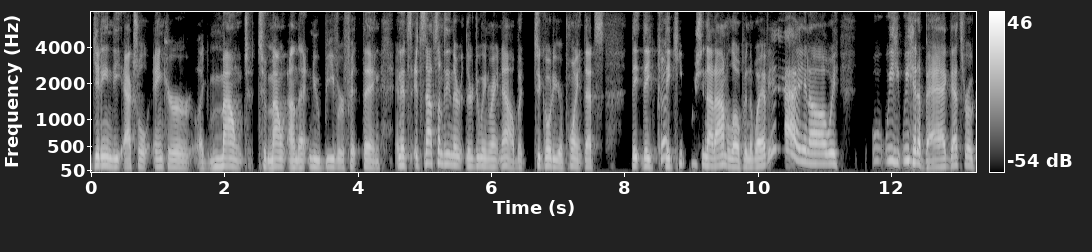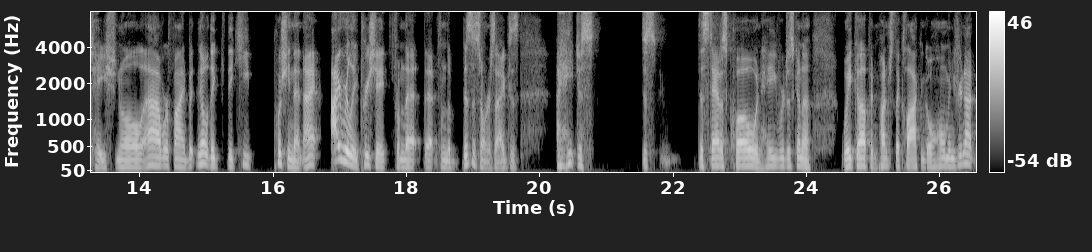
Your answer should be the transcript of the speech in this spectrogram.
getting the actual anchor like mount to mount on that new beaver fit thing. And it's it's not something they're they're doing right now. But to go to your point, that's they they they keep pushing that envelope in the way of yeah you know we we we hit a bag that's rotational ah we're fine. But no they they keep pushing that. And I I really appreciate from that that from the business owner side because I hate just just the status quo and hey we're just gonna wake up and punch the clock and go home and if you're not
